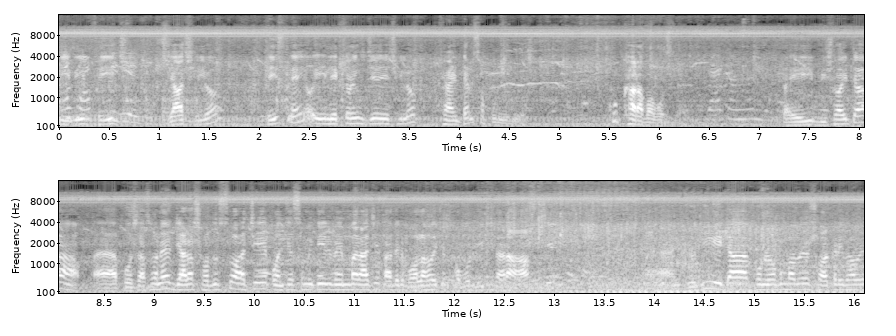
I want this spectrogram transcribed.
টিভি ফ্রিজ যা ছিল ফ্রিজ নেই ওই ইলেকট্রনিক্স যে ছিল ফ্যান ট্যান সব পুড়িয়ে দিয়েছে। খুব খারাপ অবস্থা। তা এই বিষয়টা প্রশাসনের যারা সদস্য আছে পঞ্চায়েত সমিতির মেম্বার আছে তাদের বলা হয়েছে খবর দিচ্ছে তারা আসছে। যদি এটা কোনোরকমভাবে সরকারিভাবে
